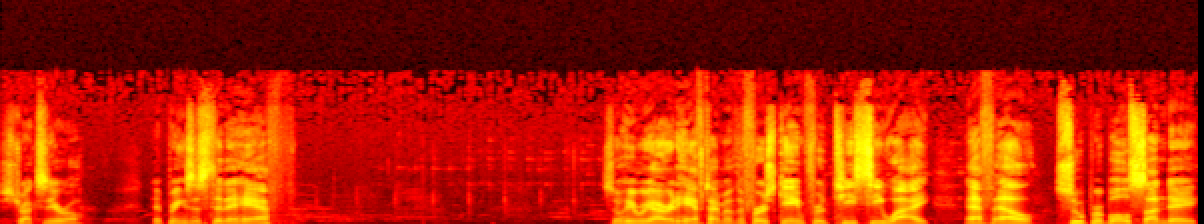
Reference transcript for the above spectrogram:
struck zero. That brings us to the half. So here we are at halftime of the first game for TCY FL Super Bowl Sunday,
